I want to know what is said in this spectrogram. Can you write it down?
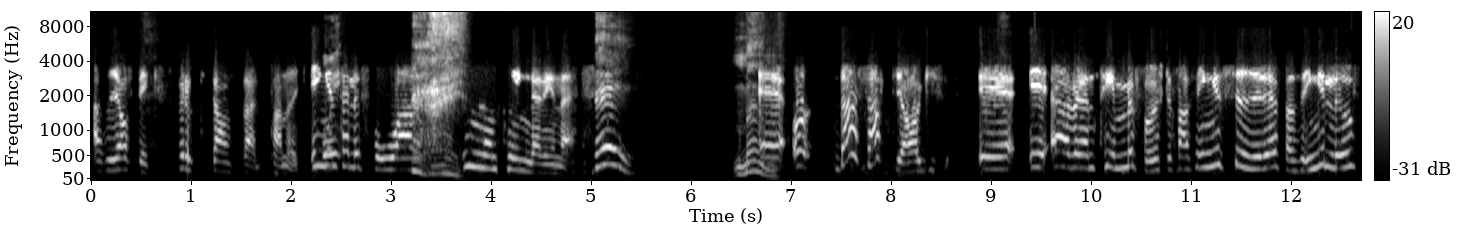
Alltså jag fick fruktansvärd panik. Ingen telefon, ingenting där inne. Nej. Men, Eh, och där satt jag eh, i över en timme först. Det fanns ingen syre, det fanns ingen luft.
